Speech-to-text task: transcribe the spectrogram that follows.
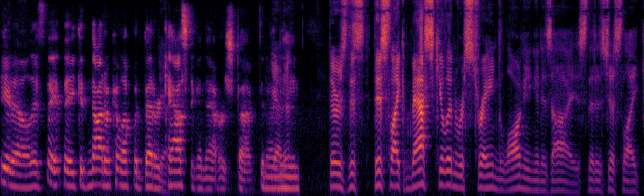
you know, they they could not have come up with better Yeah. casting in that respect. And Yeah, I mean. there's this this like masculine restrained longing in his eyes that is just like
